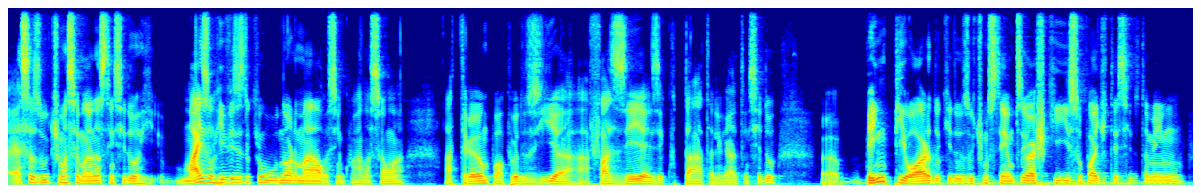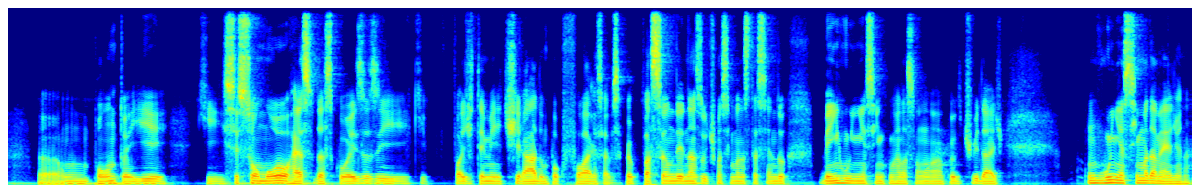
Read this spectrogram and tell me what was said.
Essas últimas semanas têm sido mais horríveis do que o normal, assim, com relação a, a trampo, a produzir, a, a fazer, a executar, tá ligado? Tem sido uh, bem pior do que dos últimos tempos, eu acho que isso pode ter sido também um uh, um ponto aí que se somou ao resto das coisas e que pode ter me tirado um pouco fora, sabe? Essa preocupação de nas últimas semanas está sendo bem ruim, assim, com relação à produtividade. Um ruim acima da média, né?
